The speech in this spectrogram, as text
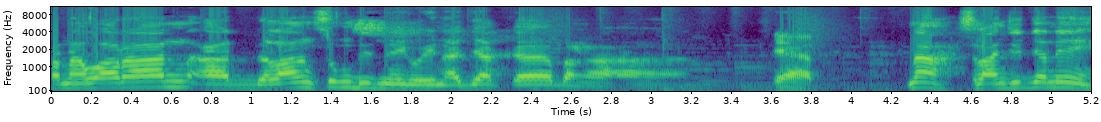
penawaran ada langsung dinegoin aja ke Bang Aan. Siap. Nah, selanjutnya nih.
